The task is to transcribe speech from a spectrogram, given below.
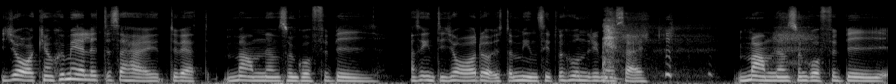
Jag kanske mer lite så här, du vet, mannen som går förbi, alltså inte jag då, utan min situation är mer så här, mannen som går förbi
